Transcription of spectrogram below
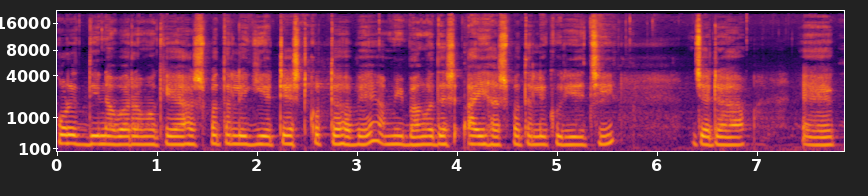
পরের দিন আবার আমাকে হাসপাতালে গিয়ে টেস্ট করতে হবে। আমি বাংলাদেশ আই হাসপাতালে করিয়েছি, যেটা ক্লি-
